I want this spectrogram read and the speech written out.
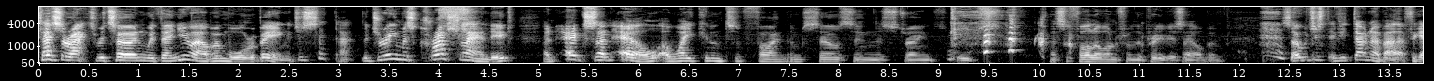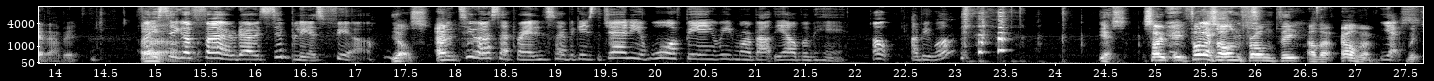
Tesseract return with their new album War of Being. I just said that. The Dreamers crash landed and X and L awakened to find themselves in the strange oops. That's a follow on from the previous album. So we just if you don't know about that, forget that bit. Facing uh, a foe known simply as fear. Yes. And The two are separated, and so begins the journey of War of Being. Read more about the album here. Oh, I mean what? Yes. So it follows on from the other album, Yes. which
